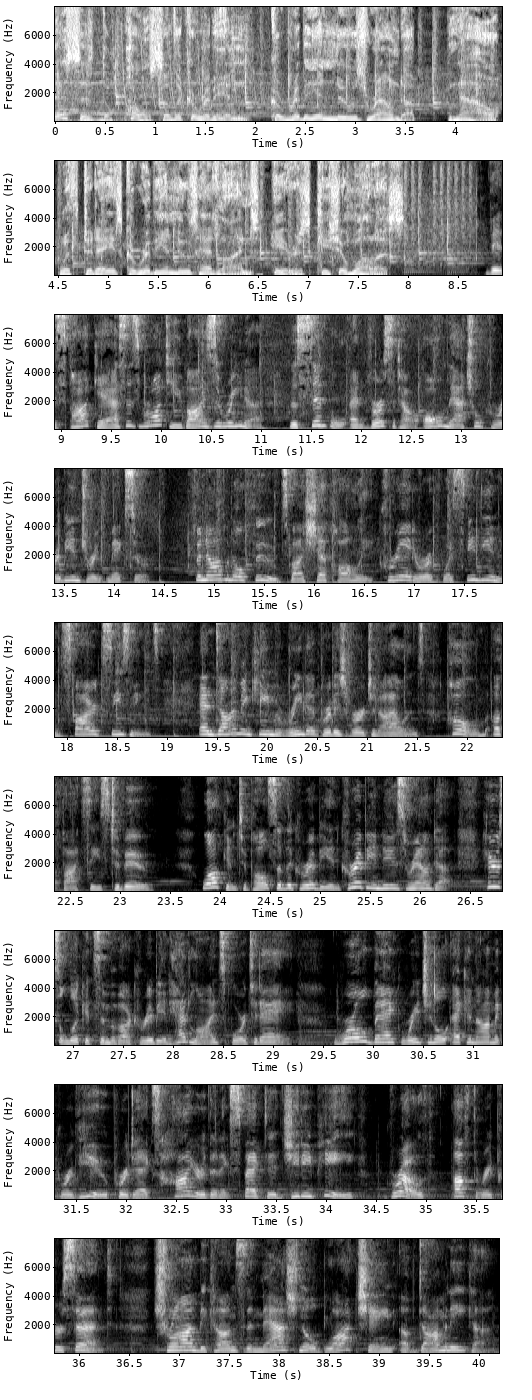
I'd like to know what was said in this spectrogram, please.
This is the pulse of the Caribbean. Caribbean News Roundup. Now, with today's Caribbean news headlines, here's Keisha Wallace. This podcast is brought to you by Zarina, the simple and versatile all natural Caribbean drink mixer. Phenomenal Foods by Chef Holly, creator of West Indian inspired seasonings, and Diamond Cay Marina, British Virgin Islands, home of Foxy's Taboo. Welcome to Pulse of the Caribbean Caribbean News Roundup. Here's a look at some of our Caribbean headlines for today. World Bank Regional Economic Review predicts higher than expected GDP growth of 3%. Tron becomes the national blockchain of Dominica.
